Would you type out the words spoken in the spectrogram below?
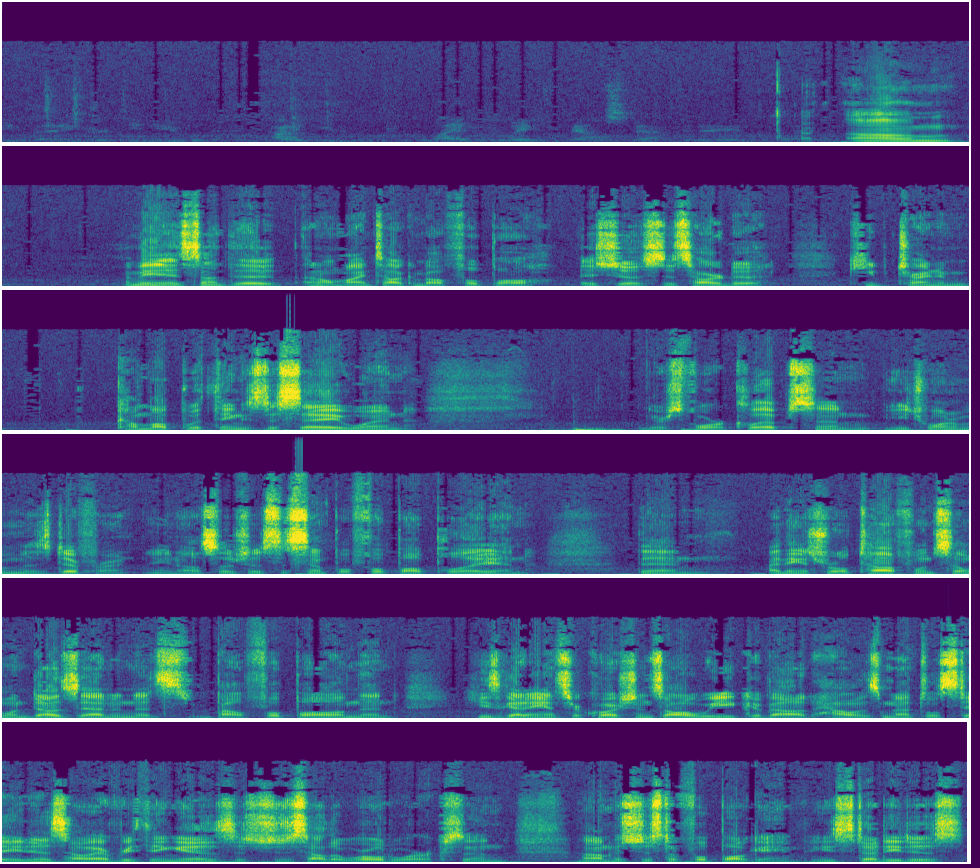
anything, or did you? How did you like the way he bounced back today? Um, I mean, it's not that I don't mind talking about football. It's just it's hard to keep trying to come up with things to say when there's four clips and each one of them is different. You know, so it's just a simple football play, and then I think it's real tough when someone does that and it's about football and then he's got to answer questions all week about how his mental state is, how everything is. It's just how the world works, and um, it's just a football game. He studied his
